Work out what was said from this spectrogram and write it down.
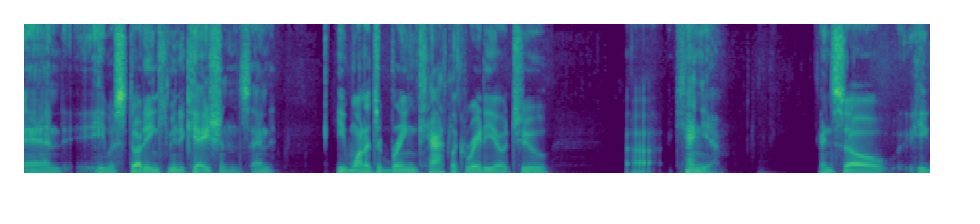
And he was studying communications. And he wanted to bring Catholic radio to uh, Kenya. And so he,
